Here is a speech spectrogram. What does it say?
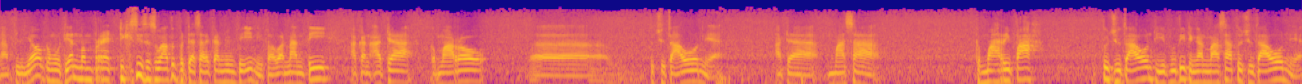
Nah beliau kemudian memprediksi sesuatu berdasarkan mimpi ini bahwa nanti akan ada kemarau eh, tujuh tahun ya, ada masa gemah ripah tujuh tahun diikuti dengan masa tujuh tahun ya,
